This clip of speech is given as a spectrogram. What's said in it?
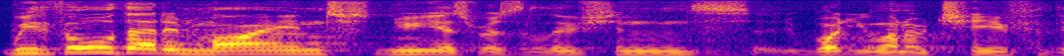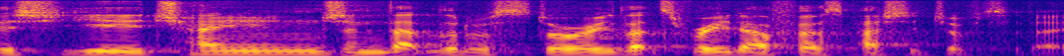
With all that in mind, New Year's resolutions, what you want to achieve for this year, change, and that little story, let's read our first passage of today.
